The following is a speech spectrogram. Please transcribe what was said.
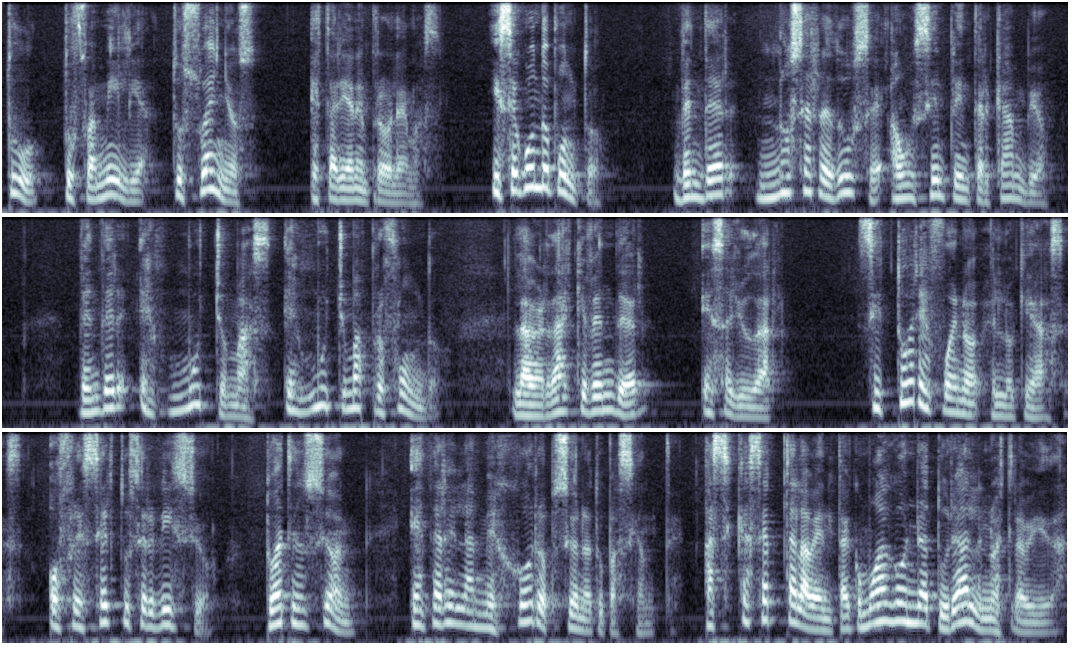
tú, tu familia, tus sueños estarían en problemas. Y segundo punto, vender no se reduce a un simple intercambio. Vender es mucho más, es mucho más profundo. La verdad es que vender es ayudar. Si tú eres bueno en lo que haces, ofrecer tu servicio, tu atención, es darle la mejor opción a tu paciente. Así que acepta la venta como algo natural en nuestra vida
